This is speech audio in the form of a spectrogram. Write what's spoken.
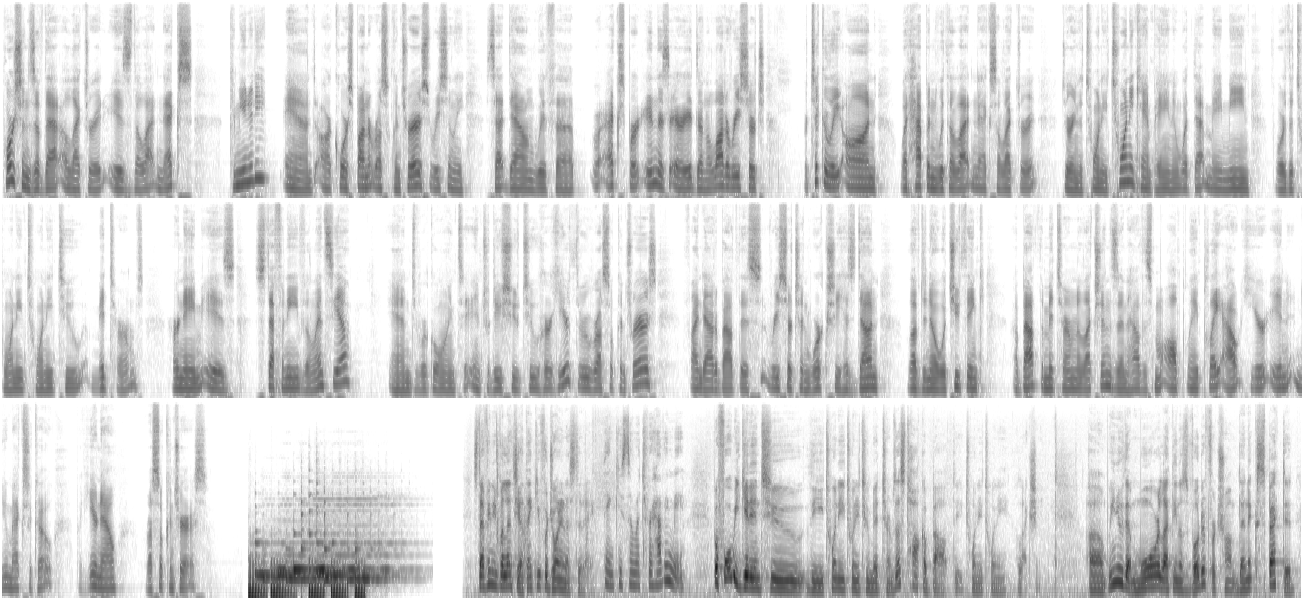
portions of that electorate is the Latinx community. And our correspondent, Russell Contreras, recently sat down with an expert in this area, done a lot of research, particularly on what happened with the Latinx electorate during the 2020 campaign and what that may mean for the 2022 midterms. Her name is Stephanie Valencia, and we're going to introduce you to her here through Russell Contreras, find out about this research and work she has done. Love to know what you think about the midterm elections and how this all may play out here in New Mexico. But here now, Russell Contreras. Stephanie Valencia, thank you for joining us today. Thank you so much for having me. Before we get into the 2022 midterms, let's talk about the 2020 election. Uh, we knew that more Latinos voted for Trump than expected,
